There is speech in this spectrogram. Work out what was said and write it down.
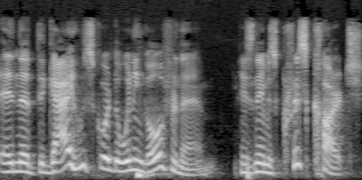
and the, the guy who scored the winning goal for them, his name is Chris Karch.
